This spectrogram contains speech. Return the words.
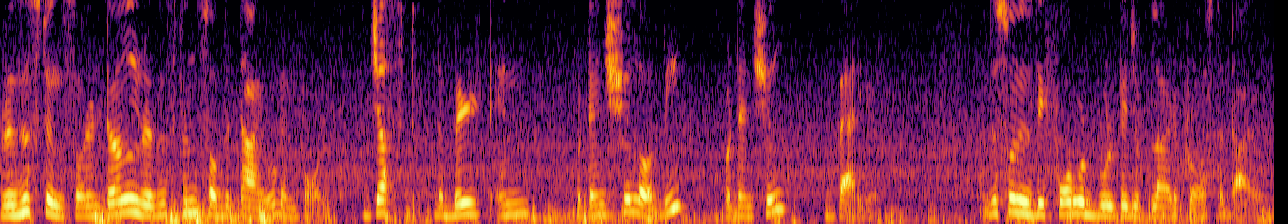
resistance or internal resistance of the diode involved just the built-in potential or the potential barrier and this one is the forward voltage applied across the diode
